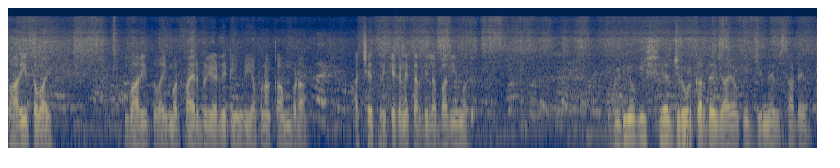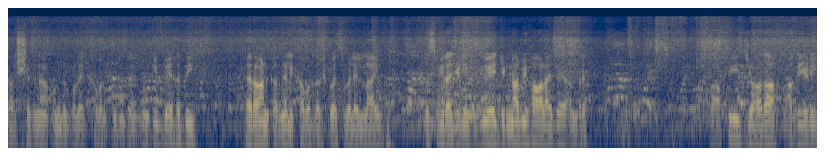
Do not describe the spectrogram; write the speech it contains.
ਭਾਰੀ ਤਬਾਈ ਭਾਰੀ ਤਬਾਈ ਮਰ, ਫਾਇਰ ਬ੍ਰਿਗੇਡ ਦੀ ਟੀਮ ਵੀ ਆਪਣਾ ਕੰਮ ਬੜਾ ਅੱਛੇ ਤਰੀਕੇ ਕਨੇ ਕਰਦੀ, ਲੱਭਾ ਦੀ ਮਰ। ਵੀਡੀਓ ਕੀ ਸ਼ੇਅਰ ਜ਼ਰੂਰ ਕਰਦੇ ਜਾਇਓ ਕਿ ਜਿੰਨੇ ਵੀ ਸਾਡੇ ਦਰਸ਼ਕ ਨੇ ਉਹਦੇ ਕੋਲੇ ਖਬਰ ਪੁੱਜ ਸਕੇ ਕਿਉਂਕਿ ਬੇਹੱਦ ਹੀ ਹੈਰਾਨ ਕਰਨ ਵਾਲੀ ਖਬਰ ਦਰਸ਼ਕੋ, ਇਸ ਵੇਲੇ ਲਾਈਵ ਤਸਵੀਰਾਂ ਜਿਹੜੀਆਂ, ਕਿਉਂਕਿ ਇਹ ਜਿੰਨਾ ਵੀ ਹਾਲ ਹੈ ਇਹਦੇ ਅੰਦਰ, ਕਾਫੀ ਜ਼ਿਆਦਾ ਅੱਗ ਜਿਹੜੀ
